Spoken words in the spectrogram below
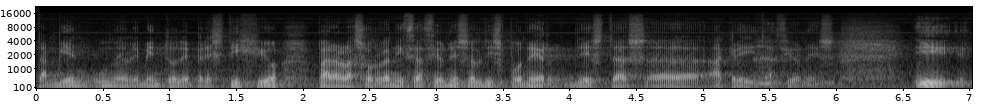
también un elemento de prestigio para las organizaciones el disponer de estas acreditaciones. Y,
